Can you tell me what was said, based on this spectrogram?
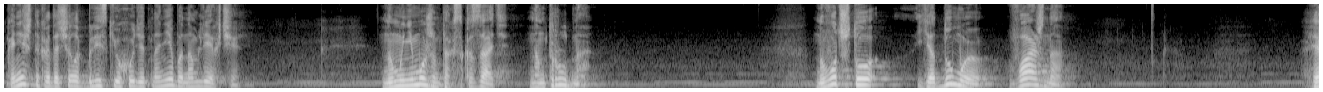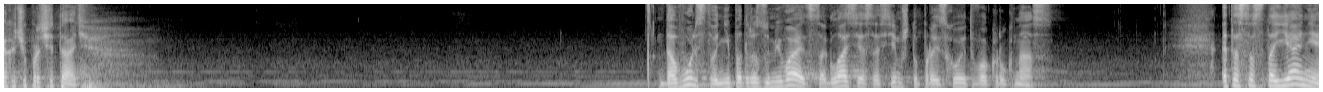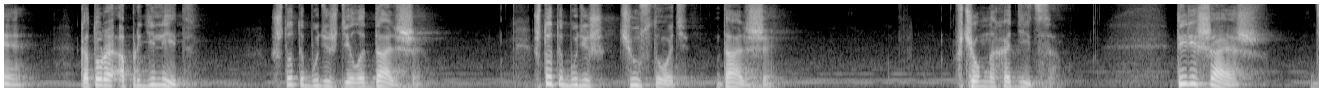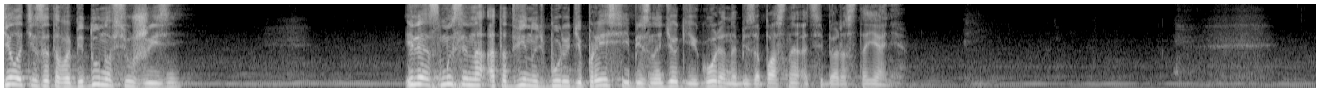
Конечно, когда человек близкий уходит на небо, нам легче. Но мы не можем так сказать, нам трудно. Но вот что я думаю, важно, я хочу прочитать. Довольство не подразумевает согласие со всем, что происходит вокруг нас. Это состояние, которое определит, что ты будешь делать дальше, что ты будешь чувствовать дальше, в чем находиться. Ты решаешь, делать из этого беду на всю жизнь Или осмысленно отодвинуть бурю депрессии, безнадеги и горя на безопасное от себя расстояние.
